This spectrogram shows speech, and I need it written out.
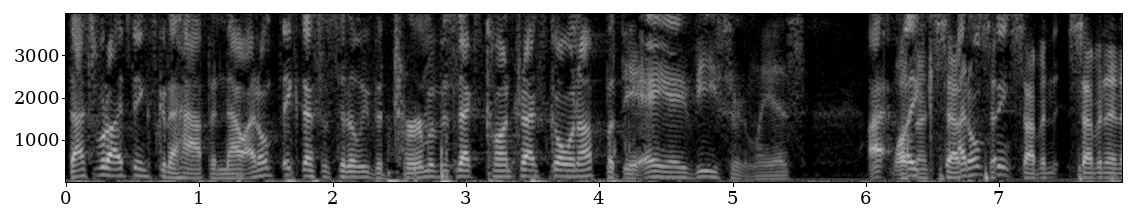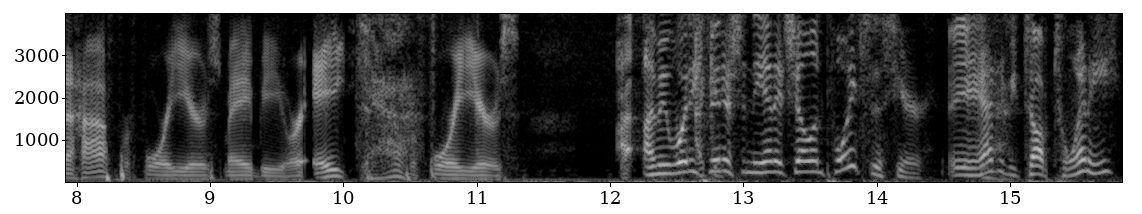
That's what I think is going to happen. Now, I don't think necessarily the term of his next contract's going up, but the AAV certainly is. I, well, like, seven, I don't think seven, seven and a half for four years, maybe, or eight yeah. for four years. I, I mean, what he I finished can... in the NHL in points this year? He had to be top twenty.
